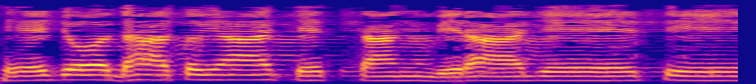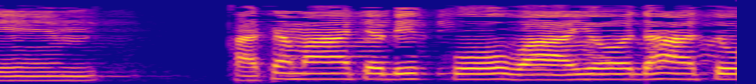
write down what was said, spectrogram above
තේජෝ ධාතුයා චිත්තං විරාජේති। කතමාච බික්ඛෝ වායෝ ධාතු।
